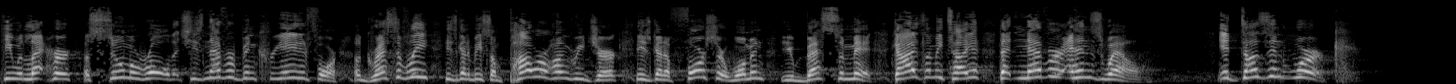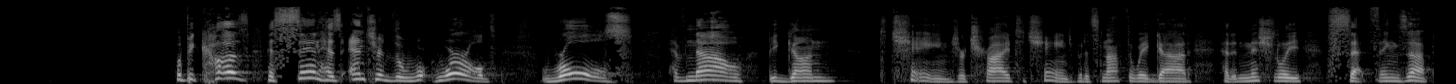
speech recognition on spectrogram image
he would let her assume a role that she's never been created for. Aggressively, he's going to be some power hungry jerk. He's going to force her, woman, you best submit. Guys, let me tell you, that never ends well. It doesn't work. But because his sin has entered the world, roles have now begun to change or try to change, but it's not the way God had initially set things up.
